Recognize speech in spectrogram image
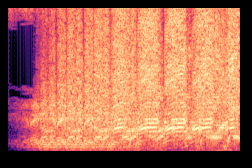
Thank you.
